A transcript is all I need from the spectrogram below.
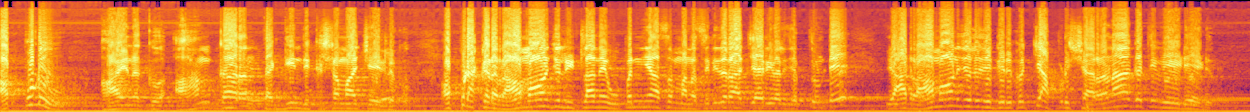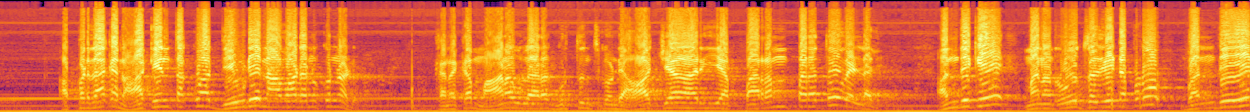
అప్పుడు ఆయనకు అహంకారం తగ్గింది కృష్ణమాచార్యులకు. అప్పుడు అక్కడ రామానుజులు ఇట్లానే ఉపన్యాసం మన శ్రీధరాచార్య వాళ్ళు చెప్తున్నారు వచ్చి అప్పుడు శరణాగతి వేడాడు. అప్పటిదాకా నాకేం తక్కువ దేవుడే నావాడు అనుకున్నాడు కనుక మానవులారా గుర్తుంచుకోండి ఆచార్య పరంపరతో వెళ్ళాలి. అందుకే మనం రోజు చదివేటప్పుడు వందే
